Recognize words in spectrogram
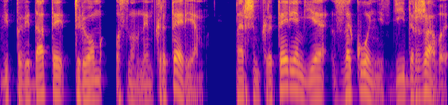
відповідати трьом основним критеріям. Першим критерієм є законність дій держави.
